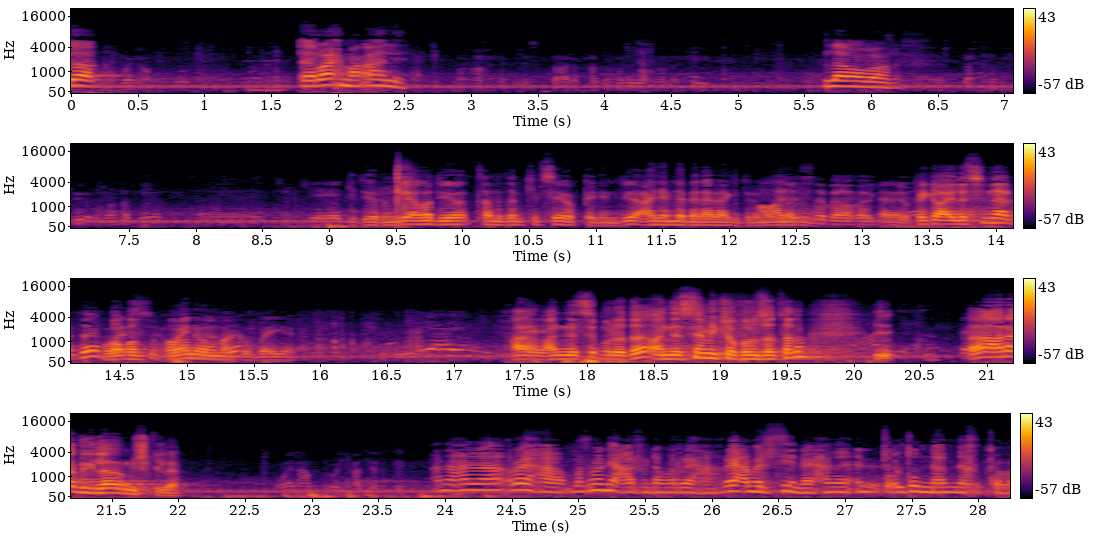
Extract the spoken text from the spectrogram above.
لا آه، رايح مع اهلي لا ما بعرف Türkiye'ye gidiyorum diyor ama diyor tanıdığım kimse yok benim diyor. Ailemle beraber gidiyorum. Onların. Ailesiyle beraber gidiyor. Peki ailesi nerede? Babası falan Wayne nerede? olmak bayır. Ha, annesi burada. Annesine mikrofon uzatalım. Ha, Arabi la müşkile. انا انا رايحه بس ماني عارفه انا وين رايحه رايحه ميرسين رايحه انتوا قلتوا لنا بناخدكم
